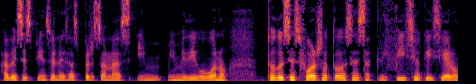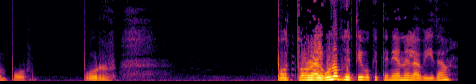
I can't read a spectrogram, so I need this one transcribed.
a veces pienso en esas personas y, me digo, bueno, todo ese esfuerzo, todo ese sacrificio que hicieron por, por, por, algún objetivo que tenían en la vida,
